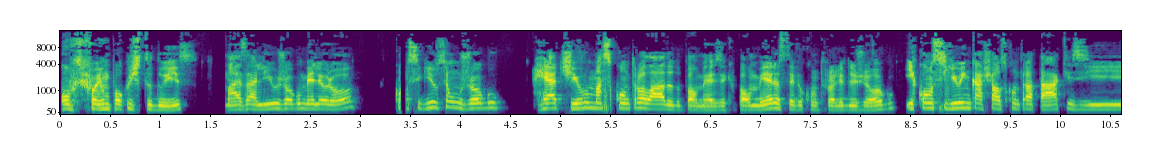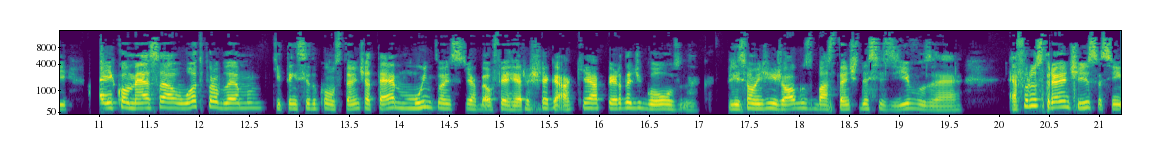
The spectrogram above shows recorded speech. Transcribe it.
ou se foi um pouco de tudo isso. Mas ali o jogo melhorou, conseguiu ser um jogo reativo, mas controlado do Palmeiras, e que o Palmeiras teve o controle do jogo e conseguiu encaixar os contra-ataques e aí começa o outro problema que tem sido constante até muito antes de Abel Ferreira chegar, que é a perda de gols, né? principalmente em jogos bastante decisivos. É, é frustrante isso, assim.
